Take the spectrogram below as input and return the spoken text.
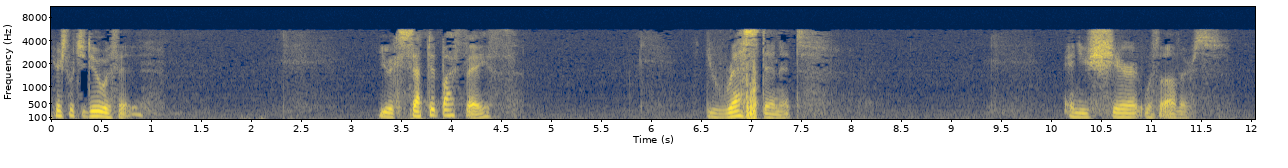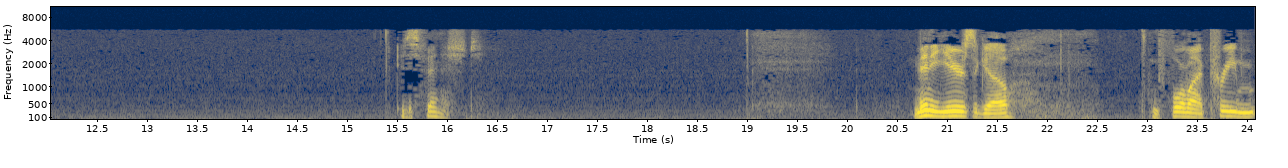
Here's what you do with it you accept it by faith. You rest in it. And you share it with others. It is finished. Many years ago, before my pre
